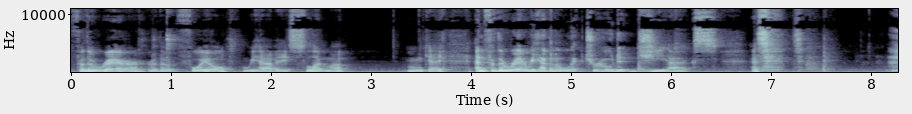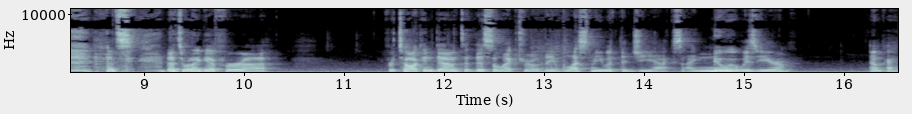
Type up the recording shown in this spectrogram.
For the rare, or the foil, we have a Slugma. Okay. And for the rare, we have an Electrode GX. That's, that's, that's what I get for, uh, for talking down to this Electrode. They blessed me with the GX. I knew it was here. Okay.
